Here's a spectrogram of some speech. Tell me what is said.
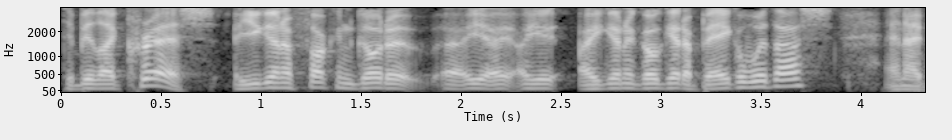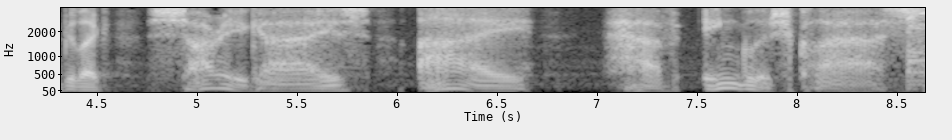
They'd be like, Chris, are you gonna fucking go to? Are you, are you, are you gonna go get a bagel with us? And I'd be like, Sorry, guys, I have English class.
